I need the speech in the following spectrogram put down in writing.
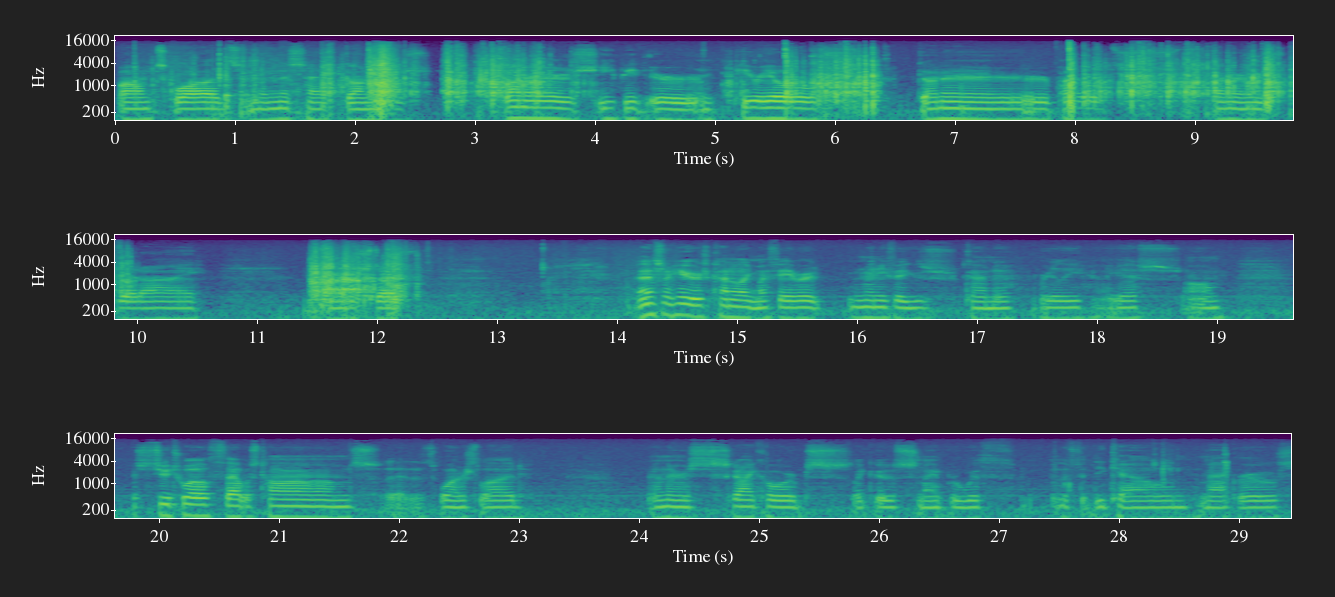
bomb squads, and then this has gunners, gunners, EP, or Imperials, gunner pilots, gunners, Jedi, and other stuff. This one here is kind of like my favorite minifigs, kind of, really, I guess. Um, there's 212th, that was Tom's, that's Water Slide. And there's Sky Corps, like a sniper with the 50 cal and macros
